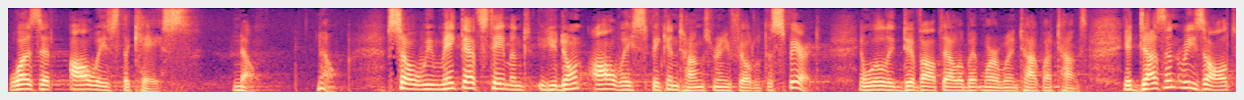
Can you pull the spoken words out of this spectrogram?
Was it always the case? No, no. So we make that statement you don't always speak in tongues when you're filled with the Spirit. And we'll develop that a little bit more when we talk about tongues. It doesn't result,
